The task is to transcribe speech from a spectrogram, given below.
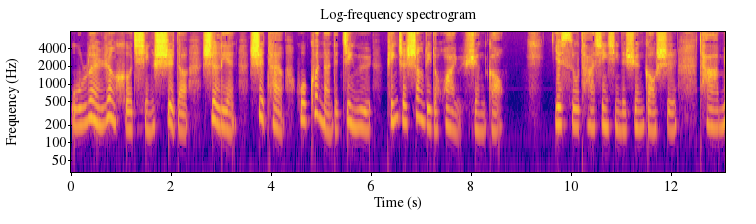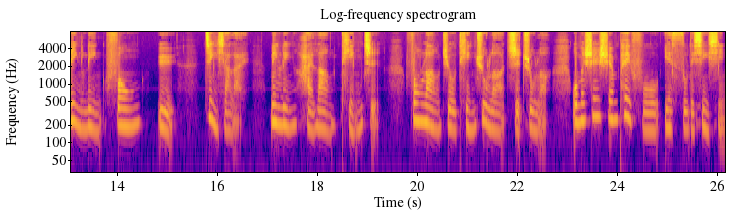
无论任何情势的试炼、试探或困难的境遇，凭着上帝的话语宣告。耶稣他信心的宣告是：他命令风雨静下来，命令海浪停止，风浪就停住了，止住了。我们深深佩服耶稣的信心。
